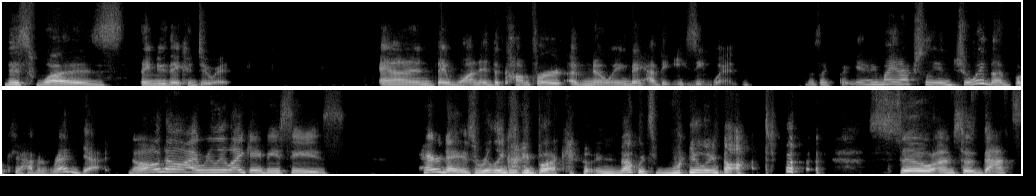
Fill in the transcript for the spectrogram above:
This was they knew they could do it and they wanted the comfort of knowing they had the easy win. I was like, but yeah, you might actually enjoy the book you haven't read yet. No, no, I really like ABCs. Hair Day is a really great book. no, it's really not. so um so that's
